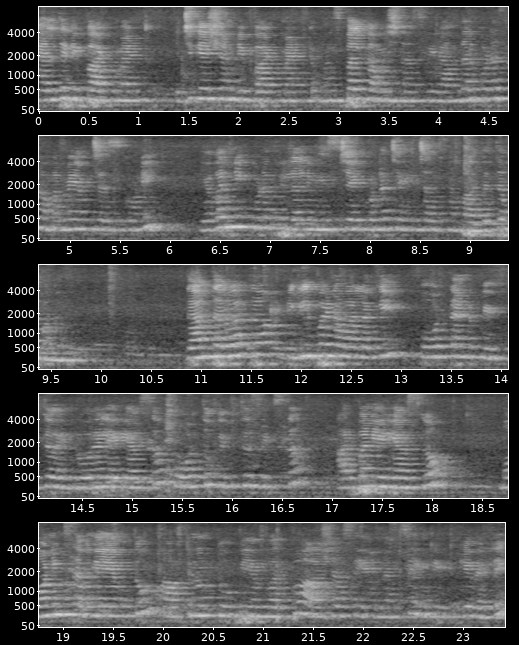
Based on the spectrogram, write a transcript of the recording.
health department education department municipal commissioners వీరందరూ కూడా సమన్వయం చేసుకొని ఎవరిని కూడా పిల్లల్ని మిస్ చేయకుండా చేయించాల్సిన బాధ్యత మనది. దాని తర్వాత మిగిలిపోయిన వాళ్ళకి fourth and fifth rural areas fourth fifth sixth urban ఏరియాస్లో morning seven AM to afternoon two PM వరకు ఆశా సిఎంఎంసీ ఇంటింటికి వెళ్ళి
